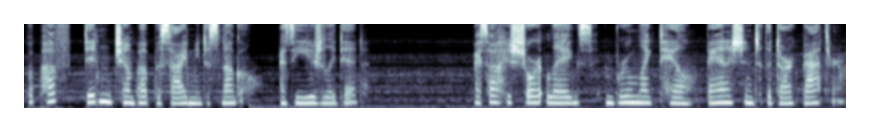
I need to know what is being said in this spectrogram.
But Puff didn't jump up beside me to snuggle, as he usually did. I saw his short legs and broom like tail vanish into the dark bathroom,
